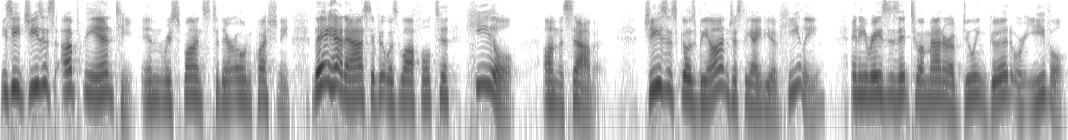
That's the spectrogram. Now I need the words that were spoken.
You see, Jesus upped the ante in response to their own questioning. They had asked if it was lawful to heal on the Sabbath. Jesus goes beyond just the idea of healing, and he raises it to a matter of doing good or evil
